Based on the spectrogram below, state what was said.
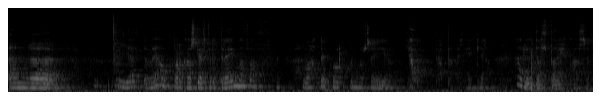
En uh, ég held að mig á bara kannski eftir að dreyma það, vakna eitt morgun og segja, já, þetta verður ég að gera. Það eru auðvitað alltaf eitthvað sem,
